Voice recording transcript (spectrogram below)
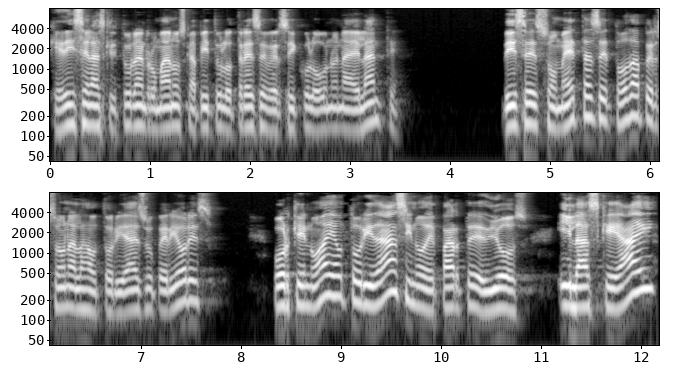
¿qué dice la escritura en Romanos capítulo 13, versículo 1 en adelante? Dice, sométase toda persona a las autoridades superiores, porque no hay autoridad sino de parte de Dios, y las que hay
